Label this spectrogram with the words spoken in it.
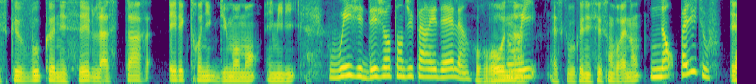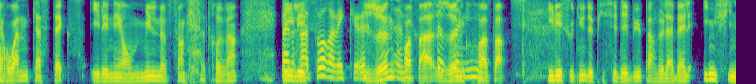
Est-ce que vous connaissez la star électronique du moment, Émilie? Oui, j'ai déjà entendu parler d'elle. Rhône. Oui. Est-ce que vous connaissez son vrai nom? Non, pas du tout. Erwan Castex. Il est né en 1980. Pas de est- rapport avec. euh, Je ne crois pas, je ne crois pas. Il est soutenu depuis ses débuts par le label Infine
